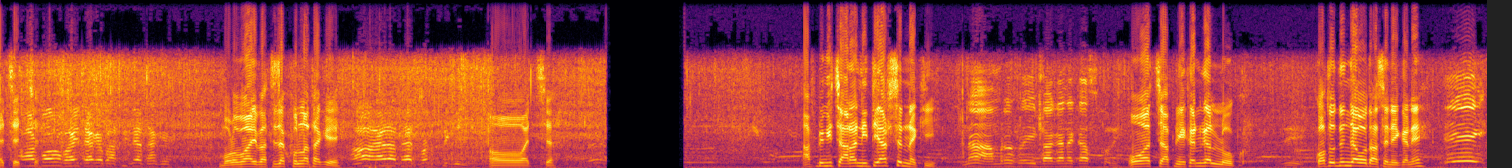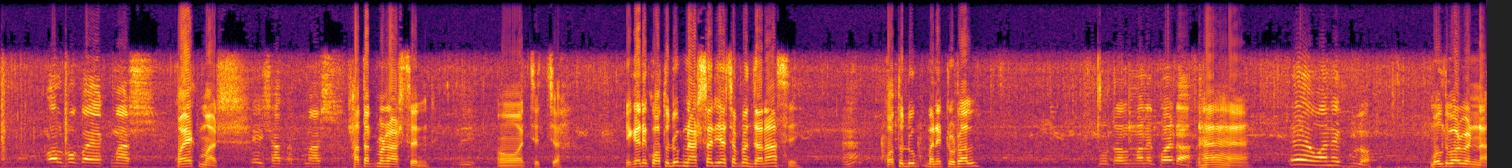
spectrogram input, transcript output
আচ্ছা আচ্ছা। বড় ভাই থাকে বাতিজা থাকে। বড় ভাই ভাতিজা খুলনা থাকে? হ্যাঁ এরা থাকে ছোট থেকে। ও আচ্ছা। আপনি কি চারা নিতে আসছেন নাকি? না আমরা এই বাগানে কাজ করি। ও আচ্ছা আপনি এখানকার লোক? জি। কতদিন যাবত আছেন এখানে? এই অল্প কয়েক মাস। কয়েক মাস? এই সাত আট মাস। সাত আট মাস আসছেন? জি। ও আচ্ছা আচ্ছা। এখানে কতটুক নার্সারি আছে আপনার জানা আছে? হ্যাঁ? কতটুক মানে টোটাল টোটাল মানে কয়টা? হ্যাঁ হ্যাঁ। এ অনেকগুলো। বলতে পারবেন না?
